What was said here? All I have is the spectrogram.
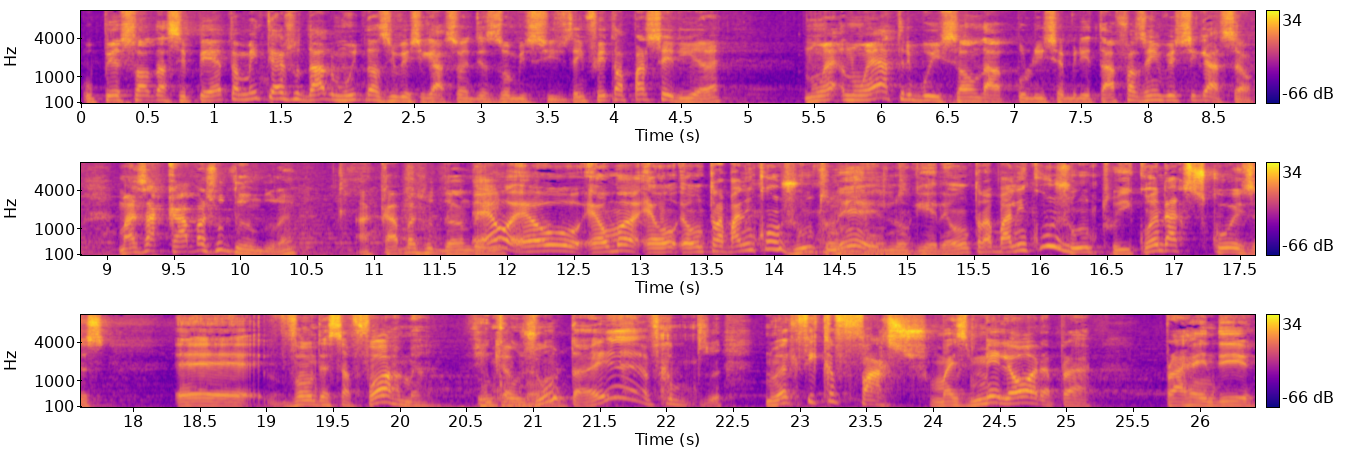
O pessoal da CPE também tem ajudado muito nas investigações desses homicídios, tem feito uma parceria, né? Não é, não é atribuição da Polícia Militar fazer investigação, mas acaba ajudando, né? Acaba ajudando. É, é, o, é, uma, é, um, é um trabalho em conjunto, em né, conjunto. né, Nogueira? É um trabalho em conjunto. E quando as coisas é, vão dessa forma, fica em conjunto, bom, né? aí fica, não é que fica fácil, mas melhora para para render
